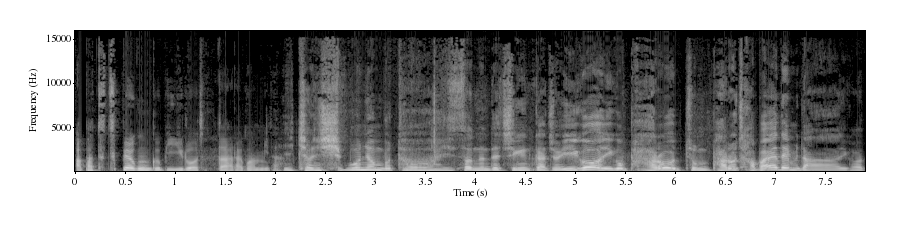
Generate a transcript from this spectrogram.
아파트 특별 공급이 이루어졌다라고 합니다. 2015년부터 있었는데 지금까지 이거 이거 바로 좀 바로 잡아야 됩니다. 이거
